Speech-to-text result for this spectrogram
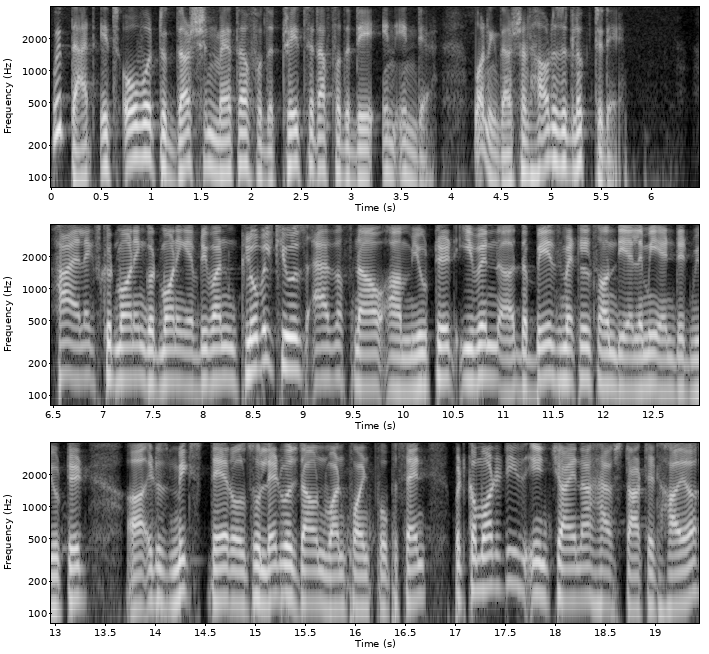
With that, it's over to Darshan Mehta for the trade setup for the day in India. Morning Darshan, how does it look today? Hi, Alex. Good morning. Good morning, everyone. Global cues as of now are muted. Even uh, the base metals on the LME ended muted. Uh, it was mixed there also. Lead was down 1.4%. But commodities in China have started higher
